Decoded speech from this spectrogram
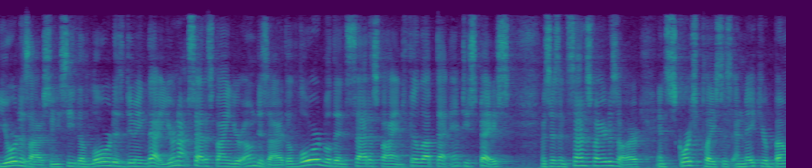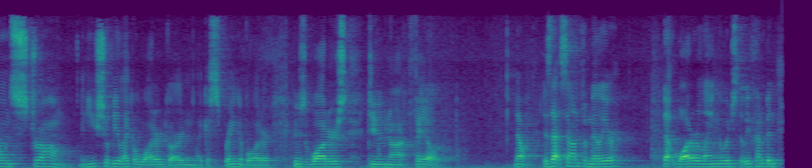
your desire. So you see, the Lord is doing that. You're not satisfying your own desire. The Lord will then satisfy and fill up that empty space it says, And satisfy your desire and scorch places and make your bones strong. And you shall be like a watered garden, like a spring of water, whose waters do not fail. Now, does that sound familiar? That water language that we've kind of been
